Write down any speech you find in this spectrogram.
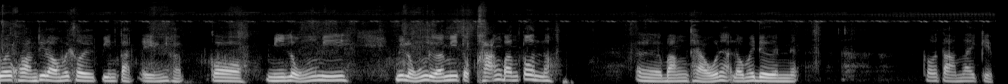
ด้วยความที่เราไม่เคยปีนตัดเองนะครับ ก็มีหลงมีมีหลงเหลือมีตกค้างบางต้นเนาะเออบางแถวเนี่ยเราไม่เดินเนี่ย ก็ตามไล่เก็บ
